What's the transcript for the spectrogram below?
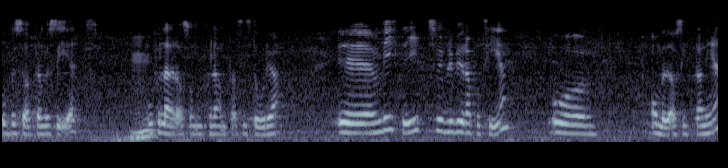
att besöka museet mm. och få lära oss om Koh-Lantas historia. Eh, vi gick dit, så vi blev bjudna på te och ombedda att sitta ner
